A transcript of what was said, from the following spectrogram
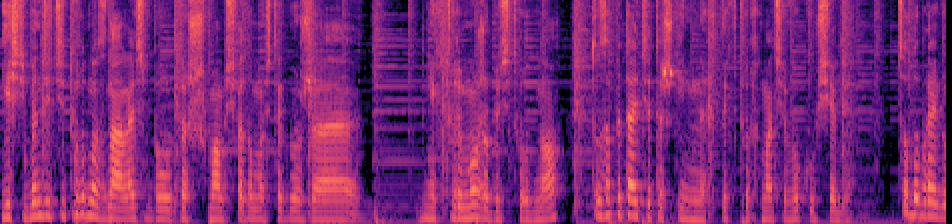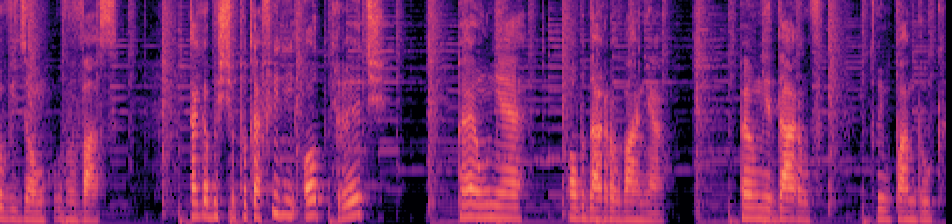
jeśli będzie Ci trudno znaleźć, bo też mam świadomość tego, że niektórym może być trudno, to zapytajcie też innych, tych, których macie wokół siebie, co dobrego widzą w Was, tak abyście potrafili odkryć pełnię obdarowania, pełnię darów, którym Pan Bóg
